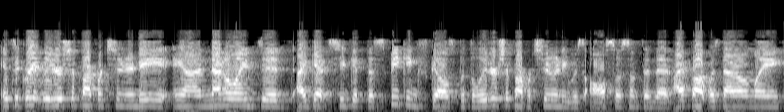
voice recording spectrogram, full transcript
It's a great leadership opportunity, and not only did I get to get the speaking skills, but the leadership opportunity was also something that I thought was not only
